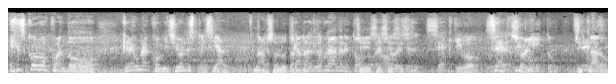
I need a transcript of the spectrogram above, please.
es como cuando crea una comisión especial. Ya Absolutamente. valió madre todo. Sí, sí, ¿no? sí, sí, Dices, sí. Se activó, Se activó. solito. Sí, claro.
